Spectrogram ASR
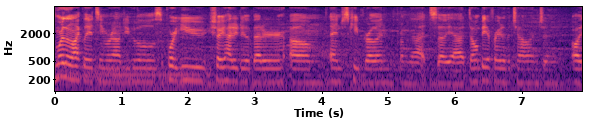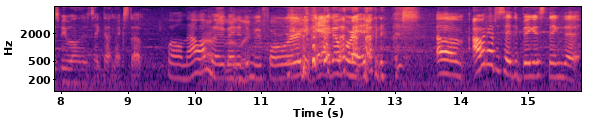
more than likely a team around you who will support you, show you how to do it better, um, and just keep growing from that. So yeah, don't be afraid of the challenge and always be willing to take that next step. Well, now I'm motivated to move forward. yeah, go for it. Um, I would have to say the biggest thing that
